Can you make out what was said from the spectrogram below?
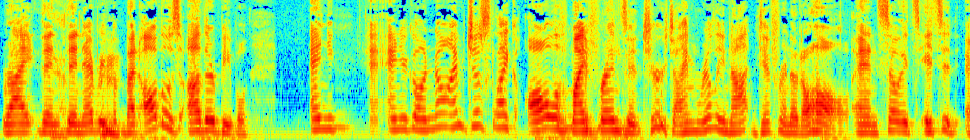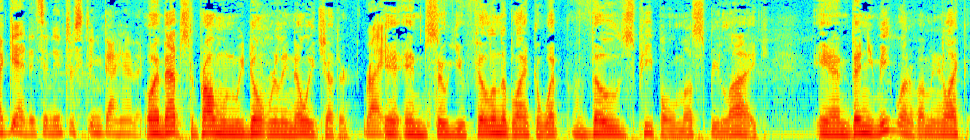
right? Than than every but all those other people. And you and you're going, no, I'm just like all of my friends at church. I'm really not different at all. And so it's it's a, again, it's an interesting dynamic. Well, and that's the problem when we don't really know each other. Right. And so you fill in the blank of what those people must be like. And then you meet one of them and you're like,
